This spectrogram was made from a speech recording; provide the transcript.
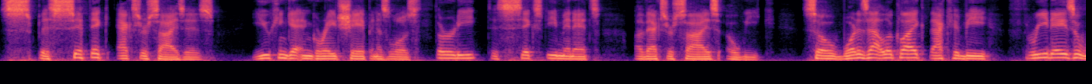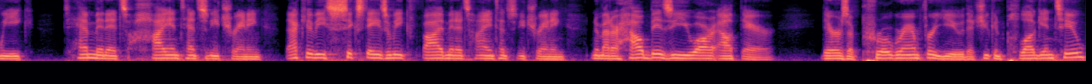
specific exercises, you can get in great shape in as low as 30 to 60 minutes of exercise a week. So, what does that look like? That could be three days a week, 10 minutes high intensity training. That could be six days a week, five minutes high intensity training. No matter how busy you are out there, there is a program for you that you can plug into,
